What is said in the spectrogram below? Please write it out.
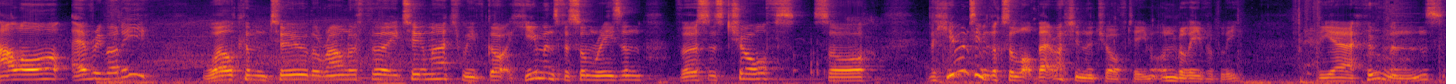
Hello, everybody. Welcome to the round of 32 match. We've got humans for some reason versus Chorfs. So the human team looks a lot better actually than the Chorf team, unbelievably. The uh, humans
